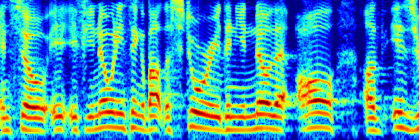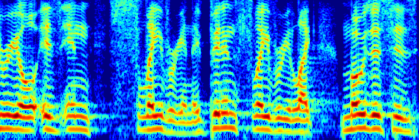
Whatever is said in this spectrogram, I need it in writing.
And so, if you know anything about the story, then you know that all of Israel is in slavery. And they've been in slavery like Moses'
